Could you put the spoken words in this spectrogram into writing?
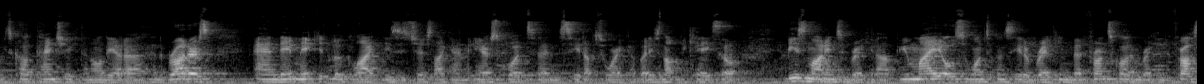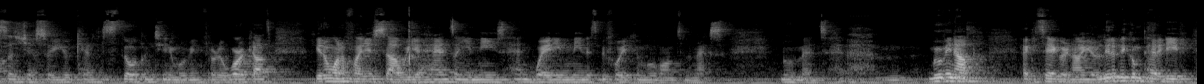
with Scott Panchik and all the other and the brothers, and they make it look like this is just like an air squat and sit-ups workout, but it's not the case. So be smart and to break it up. You might also want to consider breaking the front squat and breaking the thrusters just so you can still continue moving through the workout. You don't want to find yourself with your hands on your knees and waiting minutes before you can move on to the next movement. Um, moving up I a category now, you're a little bit competitive.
